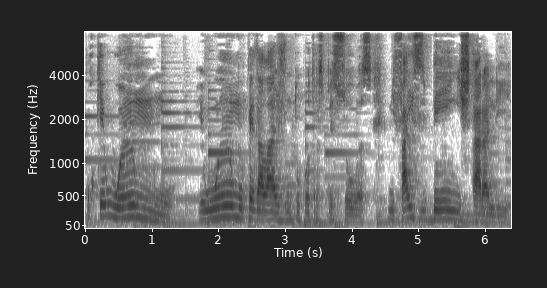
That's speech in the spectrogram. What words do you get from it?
porque eu amo. Eu amo pedalar junto com outras pessoas. Me faz bem estar ali.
